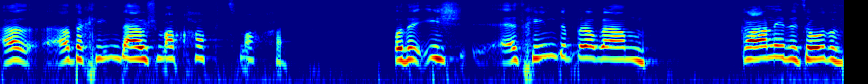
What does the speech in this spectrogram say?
äh, an den Kindern auch schmackhaft zu machen? Oder ist ein Kinderprogramm gar nicht so, dass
